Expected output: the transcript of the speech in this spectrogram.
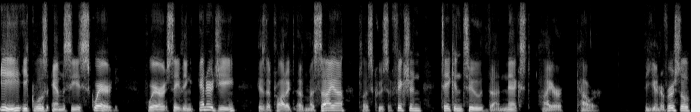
E equals mc squared, where saving energy is the product of Messiah plus crucifixion taken to the next higher power. The universal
